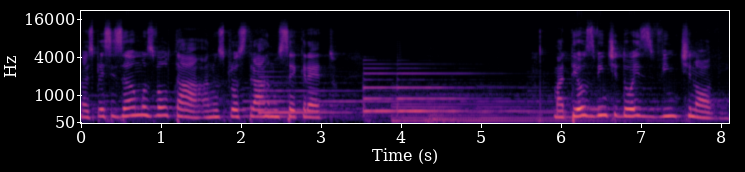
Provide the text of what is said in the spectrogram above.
Nós precisamos voltar a nos prostrar no secreto. Mateus 22, 29.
